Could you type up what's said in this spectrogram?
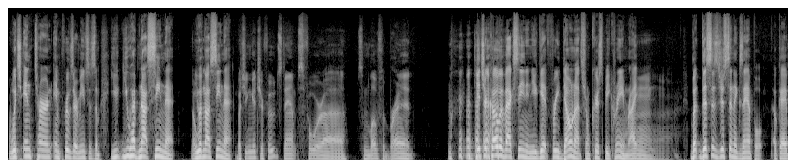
which in turn improves their immune system you you have not seen that Nope. you have not seen that But you can get your food stamps for uh, some loaves of bread. get your covid vaccine and you get free donuts from krispy kreme right Mm. but this is just an example okay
